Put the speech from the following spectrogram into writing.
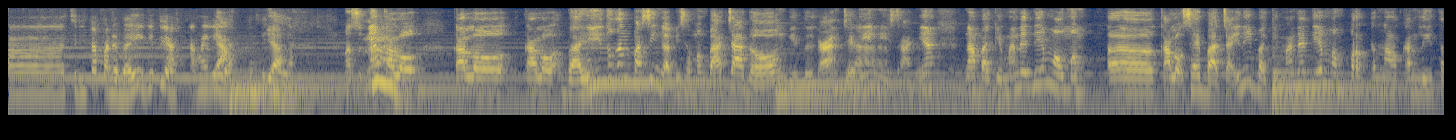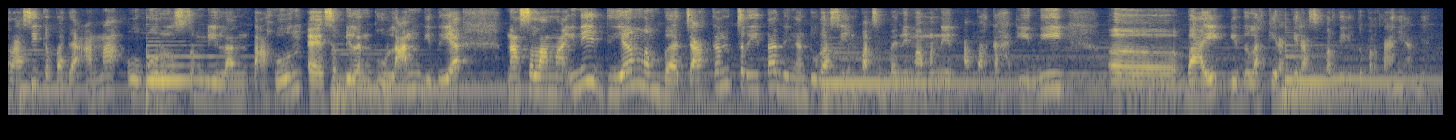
uh, cerita pada bayi gitu ya Kak Meli Ya, ya, ya. ya. Maksudnya kalau kalau kalau bayi itu kan pasti nggak bisa membaca dong gitu kan. Jadi Ya. misalnya, nah bagaimana dia mau mem- eh, kalau saya baca ini bagaimana dia memperkenalkan literasi kepada anak umur 9 tahun eh 9 bulan gitu ya. Nah, selama ini dia membacakan cerita dengan durasi 4 sampai 5 menit. Apakah ini eh, baik gitulah kira-kira seperti itu pertanyaannya.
